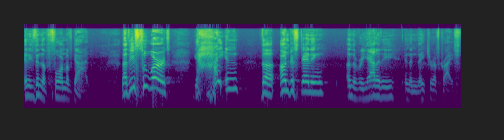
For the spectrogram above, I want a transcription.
and he's in the form of God. Now, these two words heighten the understanding and the reality and the nature of Christ.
